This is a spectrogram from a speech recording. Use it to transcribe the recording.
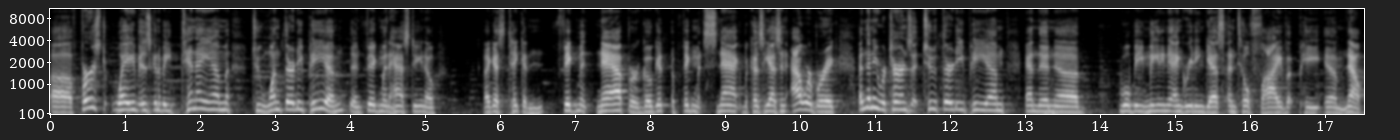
uh, first wave is going to be 10 a.m. to 1:30 p.m. Then Figment has to, you know, I guess, take a Figment nap or go get a Figment snack because he has an hour break, and then he returns at 2:30 p.m. and then uh, we'll be meeting and greeting guests until 5 p.m. Now,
